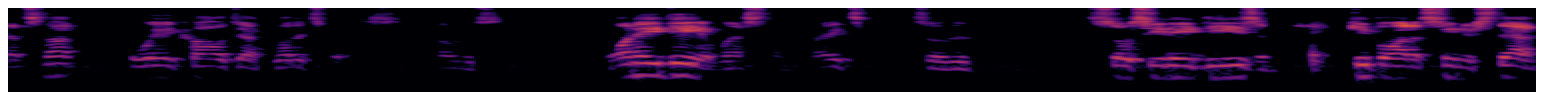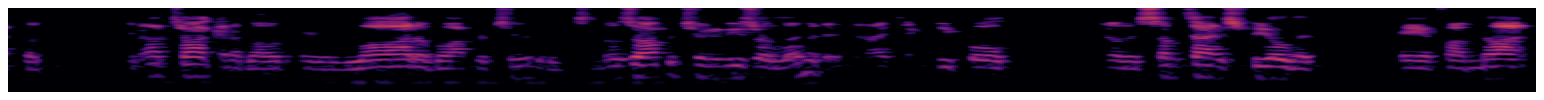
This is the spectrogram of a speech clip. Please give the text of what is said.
that's not the way college athletics works. You know, there's one AD at Wesleyan, right? So the associate ADs and people on a senior staff, but you're not talking about a lot of opportunities, and those opportunities are limited. And I think people, you know, they sometimes feel that, hey, if I'm not,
